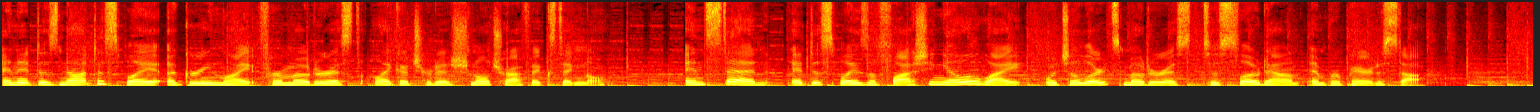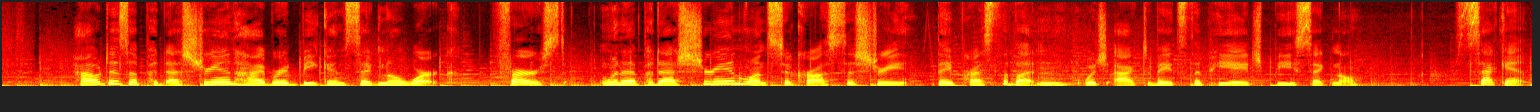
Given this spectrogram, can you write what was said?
and it does not display a green light for motorists like a traditional traffic signal. Instead, it displays a flashing yellow light which alerts motorists to slow down and prepare to stop. How does a pedestrian hybrid beacon signal work? First, when a pedestrian wants to cross the street, they press the button, which activates the PHB signal. Second,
